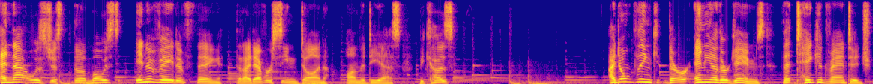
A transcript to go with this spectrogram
And that was just the most innovative thing that I'd ever seen done on the DS because I don't think there are any other games that take advantage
